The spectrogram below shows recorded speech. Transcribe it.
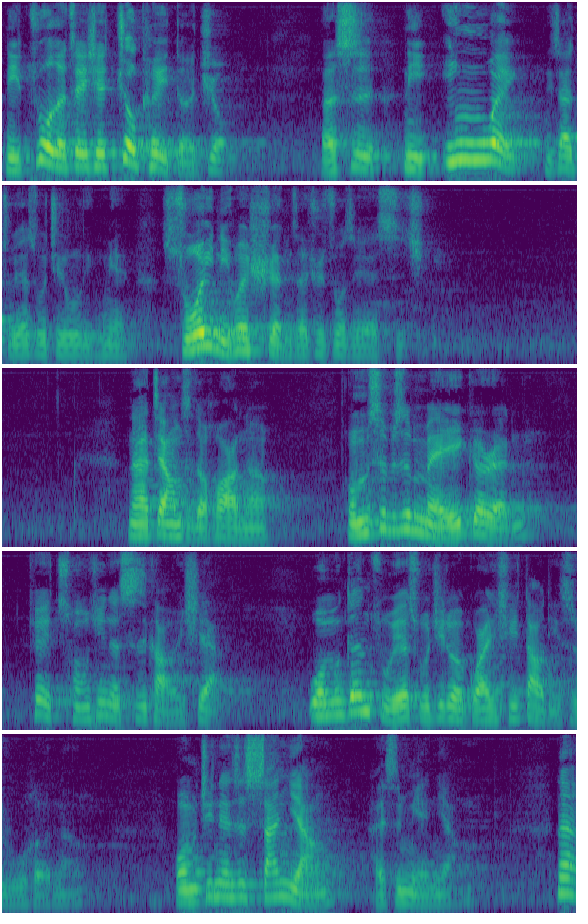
你做了这些就可以得救，而是你因为你在主耶稣基督里面，所以你会选择去做这些事情。那这样子的话呢，我们是不是每一个人可以重新的思考一下，我们跟主耶稣基督的关系到底是如何呢？我们今天是山羊还是绵羊？那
